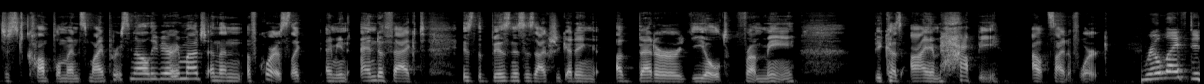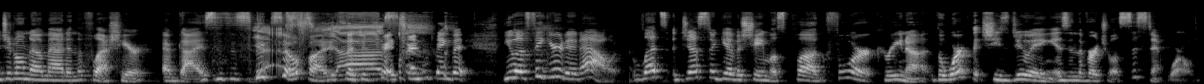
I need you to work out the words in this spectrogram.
just complements my personality very much. And then, of course, like, I mean, end effect is the business is actually getting a better yield from me because I am happy outside of work. Real life digital nomad in the flesh here, guys. This is yes, so fun. It's such a trendy thing, but you have figured it out. Let's just to give a shameless plug for Karina. The work that she's doing is in the virtual assistant world.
